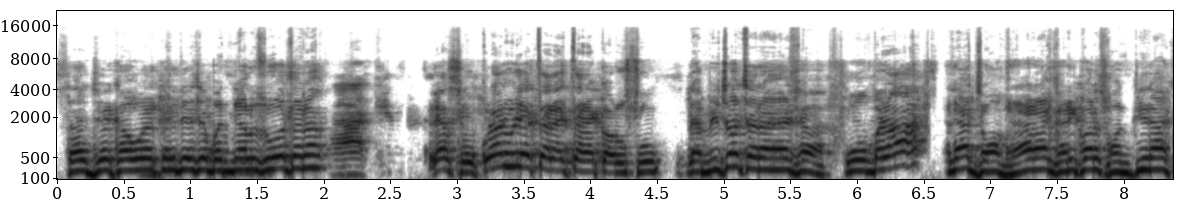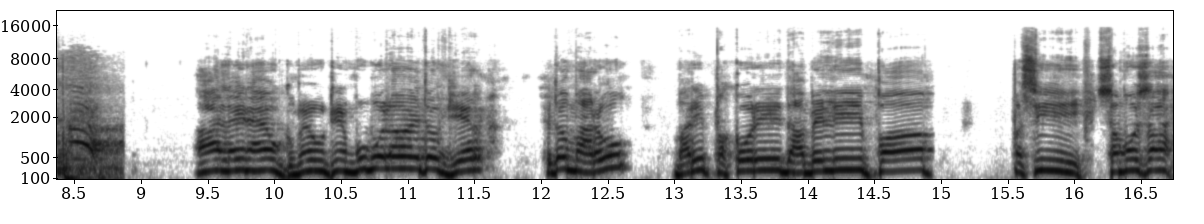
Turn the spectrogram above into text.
સર જે ખાવું એ કહી દેજે બંધાયેલું શું તારા હા. એટલે છોકરાનું લે ચરાય ચરાય કરું છું. એટલે મીચો ચરાયા છે. કોબરા એટલે આ જોમરા ઘડીક વાર શાંતિ રાખ. આ લઈને આવ્યો ગમે ઉઠીને. હું બોલાવો તો ઘેર. એ તો મારું મારી પકોડી દાબેલી પપ પછી સમોસા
